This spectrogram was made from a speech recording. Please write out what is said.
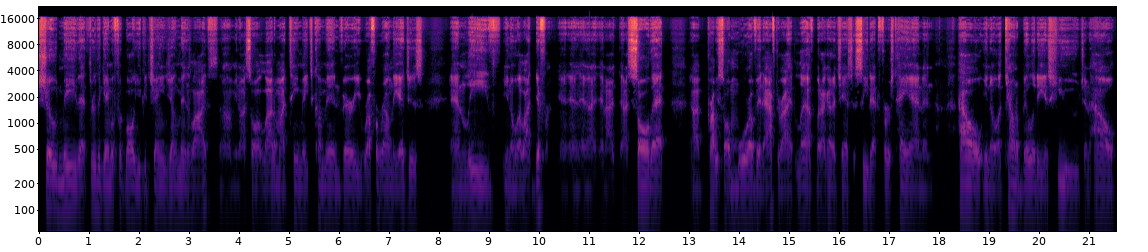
showed me that through the game of football, you could change young men's lives. Um, you know, I saw a lot of my teammates come in very rough around the edges and leave, you know, a lot different. And, and, and I and I, I saw that. I probably saw more of it after I had left, but I got a chance to see that firsthand and how you know accountability is huge and how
